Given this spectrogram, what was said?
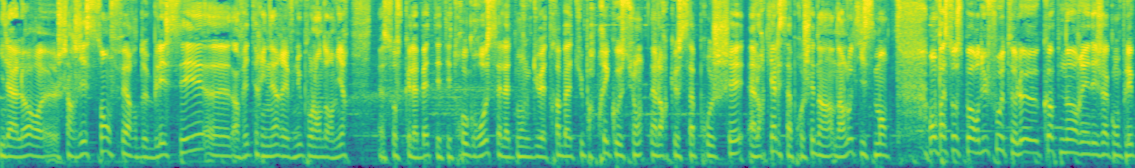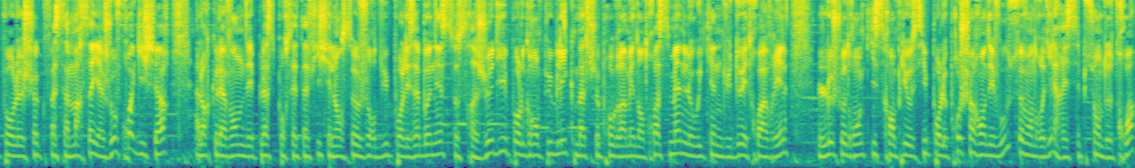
Il a alors euh, chargé sans faire de blessé. Euh, un vétérinaire est venu pour l'endormir. Euh, sauf que la bête était trop grosse. Elle a donc dû être abattue par précaution alors qu'elle s'approchait d'un lotissement. On passe au sport du foot. Le COP Nord est déjà complet pour le choc face à Marseille à Geoffroy Guichard. Alors que la vente des places pour cette affiche est lancée aujourd'hui pour les abonnés, ce sera jeudi pour le grand public. Match programmé dans trois semaines, le week-end du 2 et 3 avril. Le chaudron qui se remplit aussi pour le prochain rendez-vous. Ce vendredi, la réception de trois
